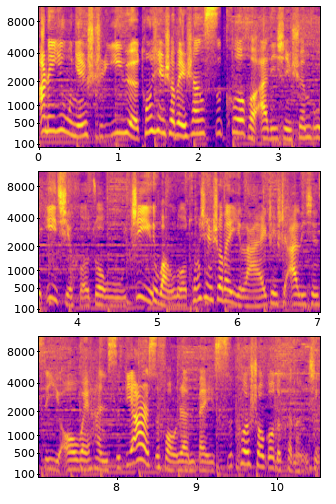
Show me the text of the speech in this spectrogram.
二零一五年十一月，通信设备商思科和爱立信宣布一起合作五 G 网络通信设备以来，这是爱立信 CEO 魏汉斯第二次否认被思科收购的可能性。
